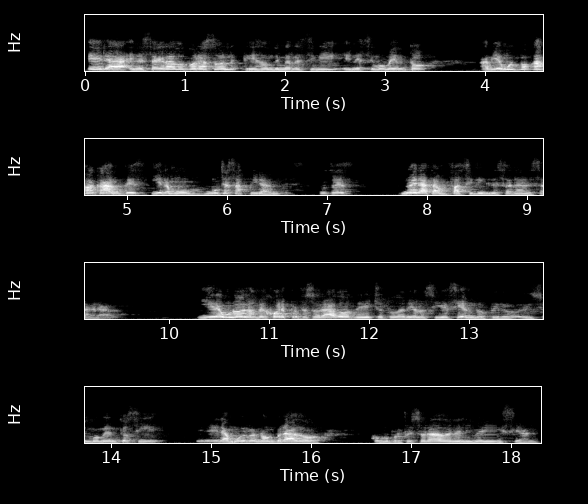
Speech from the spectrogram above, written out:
Era en el Sagrado Corazón, que es donde me recibí en ese momento, había muy pocas vacantes y éramos muchas aspirantes. Entonces, no era tan fácil ingresar en el Sagrado. Y era uno de los mejores profesorados, de hecho todavía lo sigue siendo, pero en su momento sí, era muy renombrado como profesorado en el nivel inicial.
